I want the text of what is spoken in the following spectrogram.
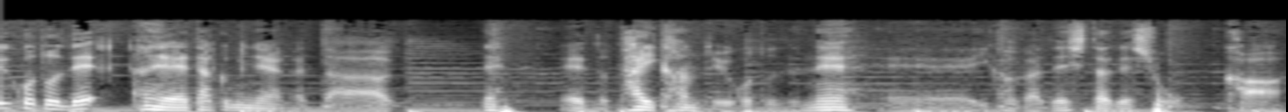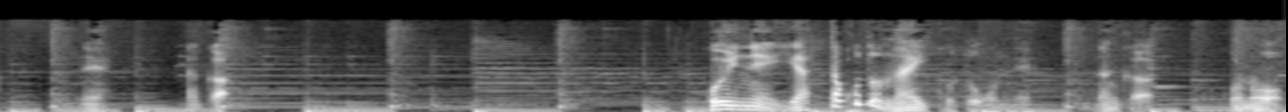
ということで、えー、匠の館、ね、えっ、ー、と、体感ということでね、えー、いかがでしたでしょうか？ね、なんか、こういうね、やったことないことをね、なんか、この、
